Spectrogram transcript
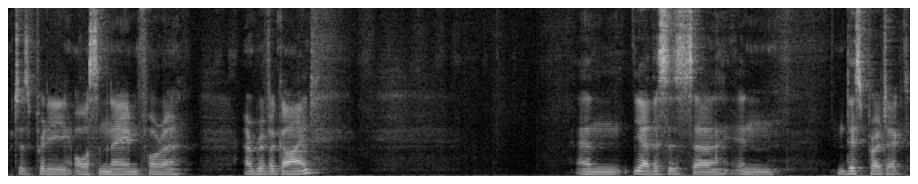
which is a pretty awesome name for a, a river guide and yeah, this is uh, in this project,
